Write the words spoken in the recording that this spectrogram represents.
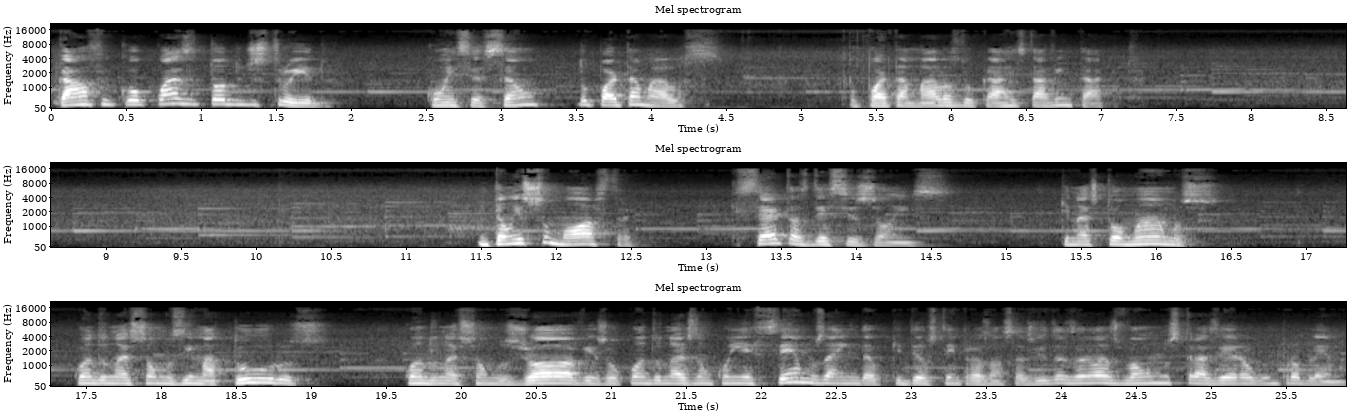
O carro ficou quase todo destruído, com exceção do porta-malas. O porta-malas do carro estava intacto. Então isso mostra que certas decisões que nós tomamos quando nós somos imaturos, quando nós somos jovens ou quando nós não conhecemos ainda o que Deus tem para as nossas vidas, elas vão nos trazer algum problema.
